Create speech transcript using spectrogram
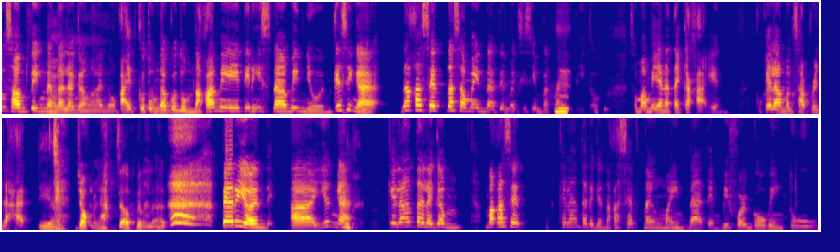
yung something na talagang ano, Oo. kahit gutom na Mm. gutom na kami, tiniis namin yun. Kasi nga, naka-set na sa mind natin, magsisimba tayo Hmm. dito. So, mamaya na tayo kakain. Kung kailangan mag-supper lahat. Yeah. Joke lang. Supper lahat. Pero yun, ah, yun nga, kailangan talaga maka-set kailangan talaga naka-set na yung mind natin before going to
